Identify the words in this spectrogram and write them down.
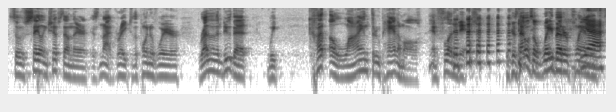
So sailing ships down there is not great to the point of where rather than do that, we cut a line through Panama and flooded it because that was a way better plan Yeah. than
